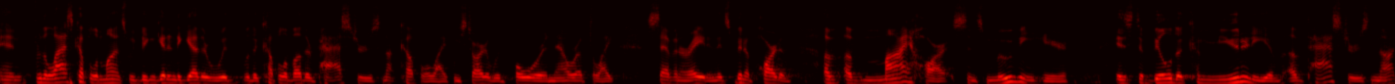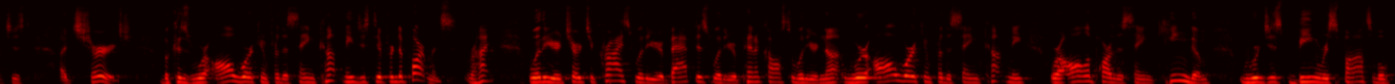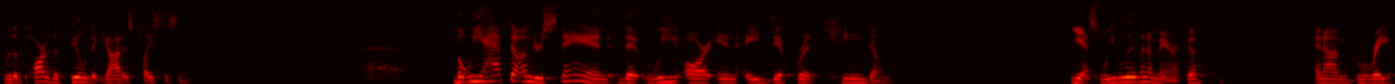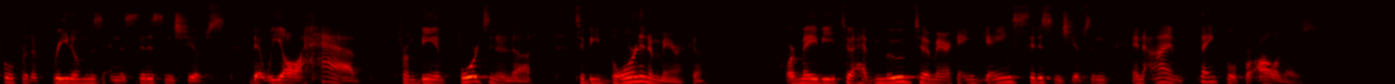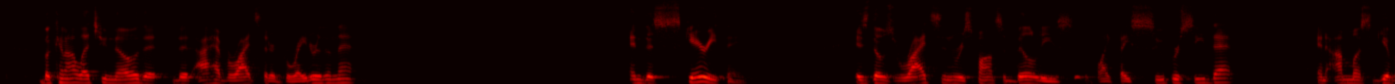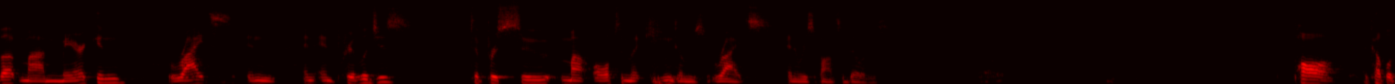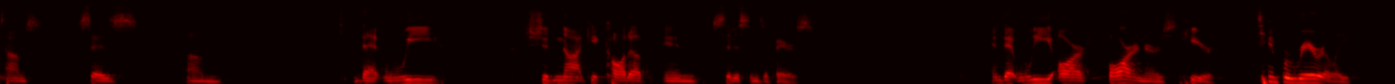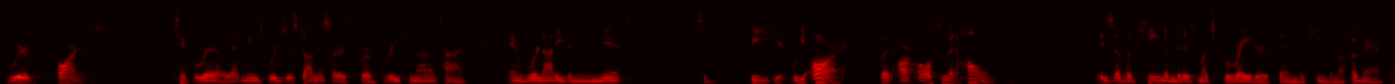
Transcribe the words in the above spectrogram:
And for the last couple of months, we've been getting together with, with a couple of other pastors, not couple, like we started with four and now we're up to like seven or eight. And it's been a part of, of, of my heart since moving here is to build a community of, of pastors, not just a church, because we're all working for the same company, just different departments, right? Whether you're a Church of Christ, whether you're Baptist, whether you're Pentecostal, whether you're not, we're all working for the same company. We're all a part of the same kingdom. We're just being responsible for the part of the field that God has placed us in. But we have to understand that we are in a different kingdom. Yes, we live in America, and I'm grateful for the freedoms and the citizenships that we all have from being fortunate enough to be born in America or maybe to have moved to America and gained citizenships. And, and I am thankful for all of those. But can I let you know that, that I have rights that are greater than that? And the scary thing is those rights and responsibilities, like they supersede that. And I must give up my American rights and, and, and privileges to pursue my ultimate kingdom's rights and responsibilities. Paul, a couple of times, says um, that we should not get caught up in citizens' affairs and that we are foreigners here. Temporarily, we're foreigners. temporarily. That means we're just on this earth for a brief amount of time, and we're not even meant to be here. We are, but our ultimate home is of a kingdom that is much greater than the kingdom of America.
